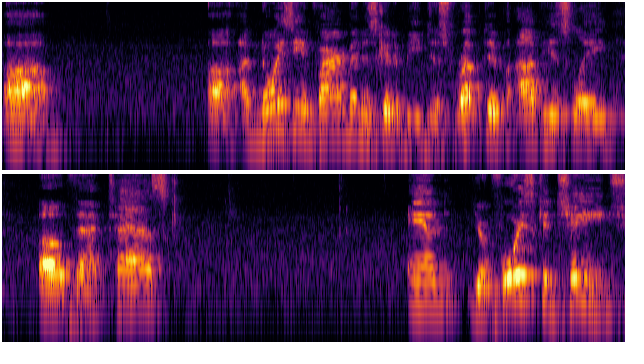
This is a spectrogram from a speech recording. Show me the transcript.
Um, uh, a noisy environment is going to be disruptive, obviously, of that task. And your voice can change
